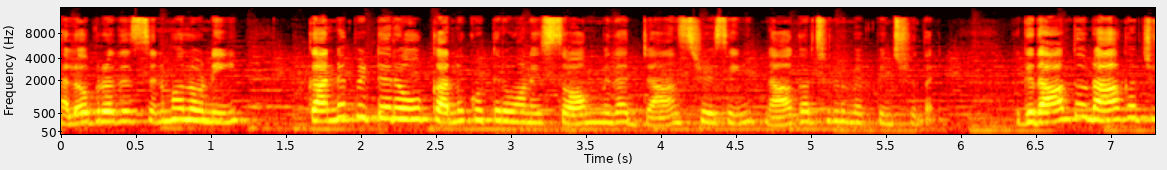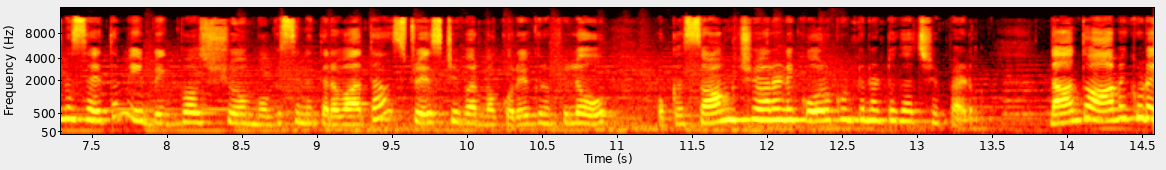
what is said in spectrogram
హలో బ్రదర్స్ సినిమాలోని కన్నెపిట్టెరు కన్నుకుట్టెరు అనే సాంగ్ మీద డాన్స్ చేసి నాగార్జున మెప్పించింది. ఇక దాంతో నాగార్జున సైతం ఈ బిగ్ బాస్ షో ముగిసిన తర్వాత శ్రేష్ఠి వర్మ కొరియోగ్రఫీలో ఒక సాంగ్ చేయాలని కోరుకుంటున్నట్టుగా చెప్పాడు. దాంతో ఆమె కూడా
